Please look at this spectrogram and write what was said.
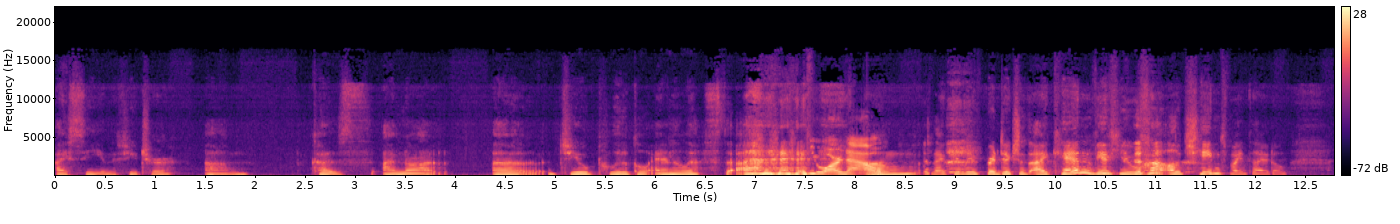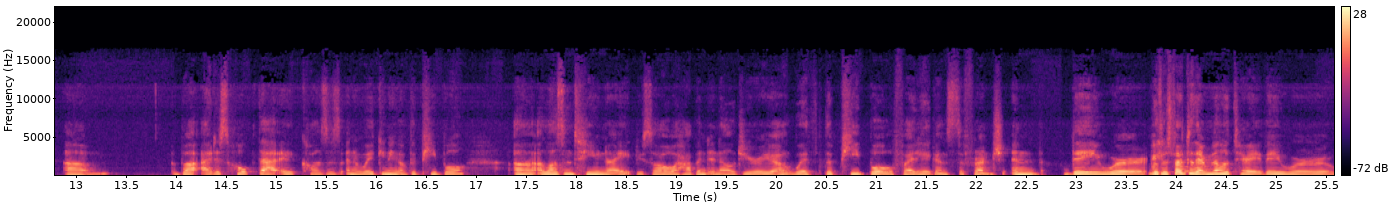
I see in the future, because um, I'm not a geopolitical analyst. you are now. um, I can make predictions. I can if you. I'll change my title. Um, but I just hope that it causes an awakening of the people, uh, allows them to unite. You saw what happened in Algeria with the people fighting against the French, and they were, with respect to their military, they were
